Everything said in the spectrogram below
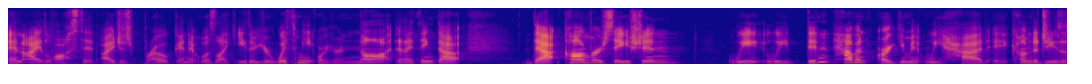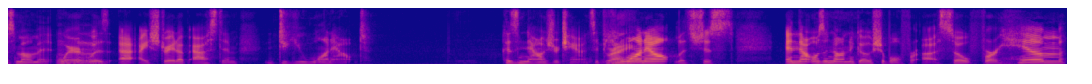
And I lost it. I just broke. And it was like either you're with me or you're not. And I think that that conversation we we didn't have an argument we had a come to jesus moment where it mm-hmm. was I straight up asked him do you want out because now's your chance if Right. you want out let's just and that was a non-negotiable for us so for him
